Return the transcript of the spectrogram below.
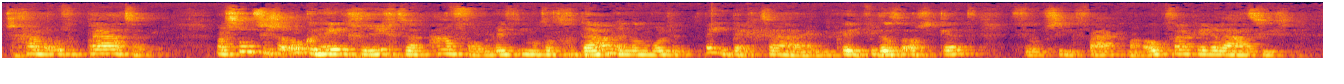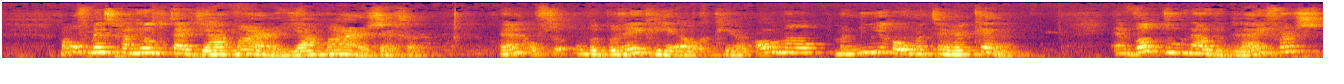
Ze gaan erover praten. Maar soms is er ook een hele gerichte aanval. Dan heeft iemand dat gedaan en dan wordt het payback time. Weet je dat als je kent. Veel zie je vaak, maar ook vaak in relaties. Maar of mensen gaan heel de tijd ja maar, ja maar zeggen. of ze onderbreken je elke keer. Allemaal manieren om het te herkennen. En wat doen nou de blijvers?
